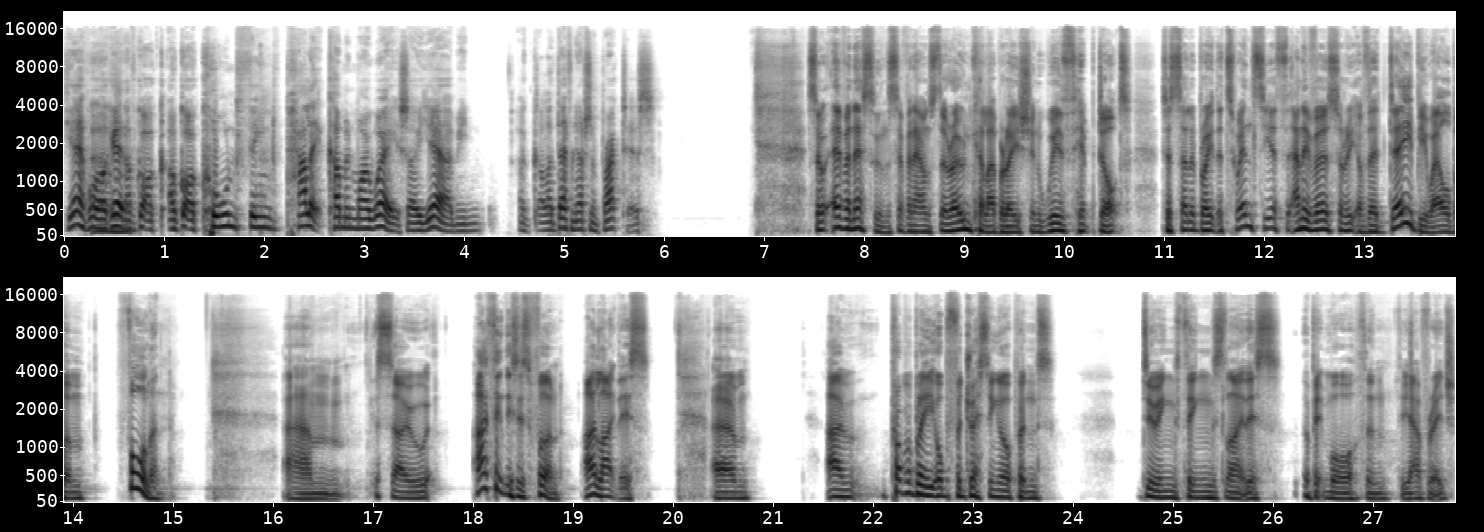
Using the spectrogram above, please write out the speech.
Yeah, well, again, Um, I've got a, I've got a Korn themed palette coming my way, so yeah, I mean, I- I'll definitely have some practice. So Evanescence have announced their own collaboration with HipDot to celebrate the 20th anniversary of their debut album, Fallen. Um, so I think this is fun. I like this. Um, I'm probably up for dressing up and doing things like this a bit more than the average.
